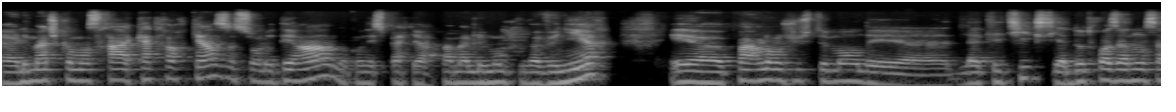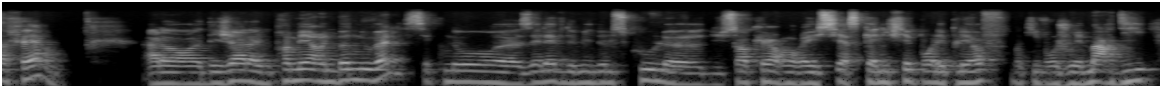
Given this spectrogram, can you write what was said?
Euh, le match commencera à 4h15 sur le terrain. Donc, on espère qu'il y aura pas mal de monde qui va venir. Et euh, parlant justement de l'athlétique, il y a deux, trois annonces à faire. Alors déjà, là, une première, une bonne nouvelle, c'est que nos euh, élèves de middle school euh, du soccer ont réussi à se qualifier pour les playoffs. Donc ils vont jouer mardi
